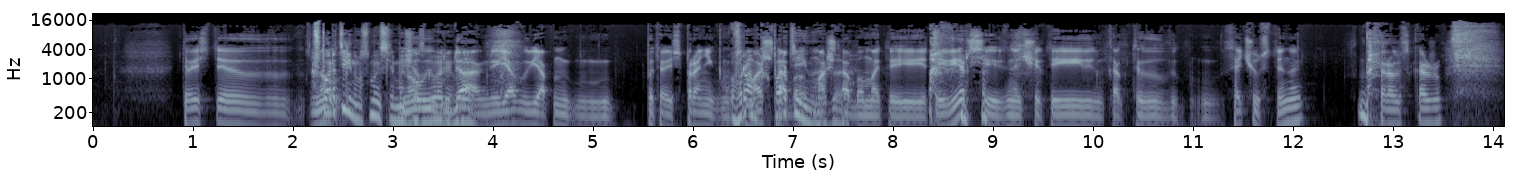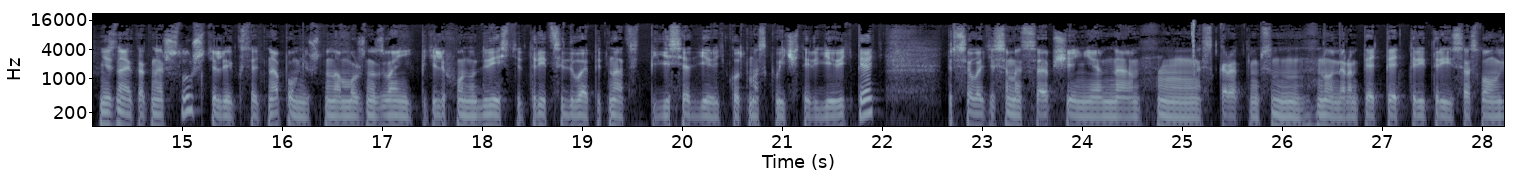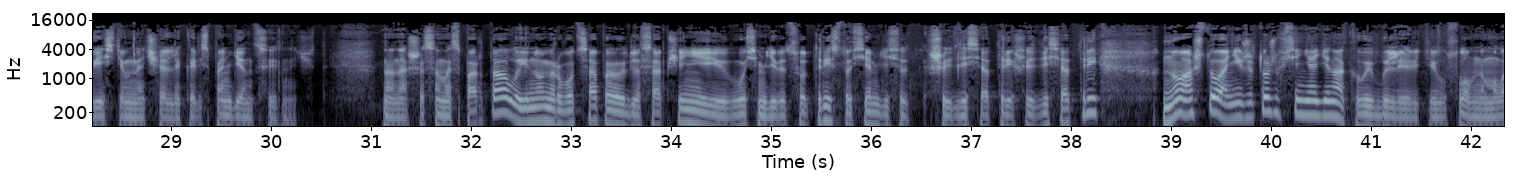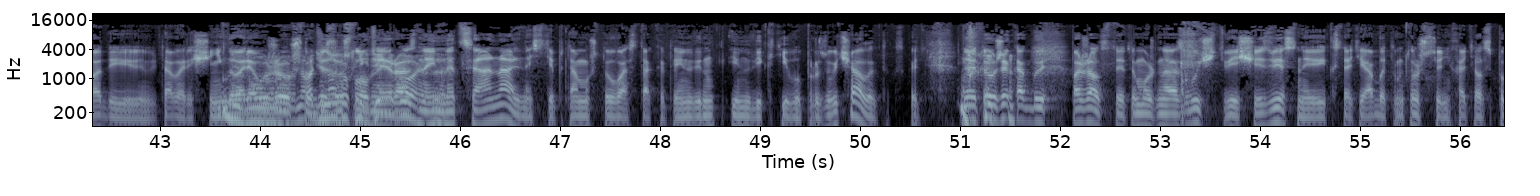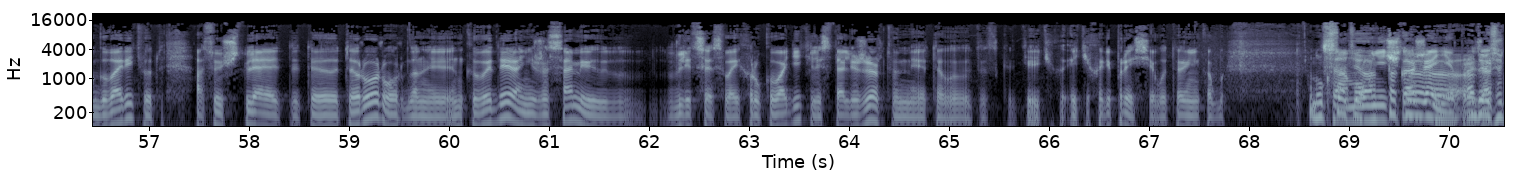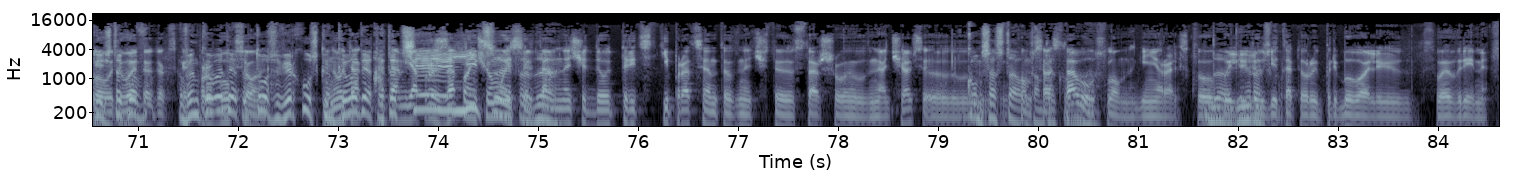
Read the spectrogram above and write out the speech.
То есть... Э, в ну, партийном смысле мы ну, сейчас говорим. Да, да. Я, я пытаюсь проникнуться в масштабом, масштабом да. этой, этой версии, значит, и как-то сочувственно, сразу скажу. Не знаю, как наши слушатели. Кстати, напомню, что нам можно звонить по телефону 232 15 59, код Москвы 495 присылать смс-сообщение на, с кратким номером 5533 со словом «Вести» в начале корреспонденции, значит, на наш смс-портал и номер WhatsApp для сообщений 8 903 170 63 63. Ну а что, они же тоже все не одинаковые были, эти условно молодые товарищи, не говоря ну, уже, ну, что безусловно разные да. национальности, потому что у вас так это инвектива прозвучало, так сказать. Но это уже как бы, пожалуйста, это можно озвучить, вещи известные, и, кстати, об этом тоже сегодня хотелось поговорить. Вот осуществляет террор органы НКВД, они же сами в лице своих руководителей стали жертвами этого, так сказать, этих, этих репрессий. Вот они как бы ну, кстати, самоуничтожение так, произошло вот в это, так сказать, в НКВД это тоже верхушка НКВД. Ну, так, это а там я просто закончу мысль. Это, да. Там, значит, до 30% значит, старшего начальства, э, комсостава, комсостава такого, условно, генеральского, да, были генеральского. люди, которые пребывали в свое время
